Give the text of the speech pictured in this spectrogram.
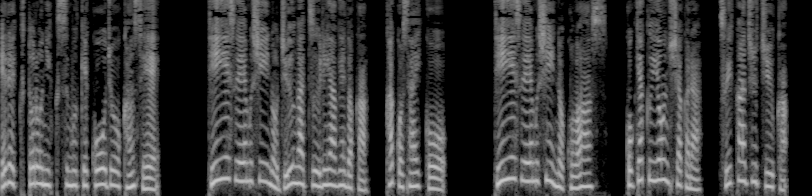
エレクトロニクス向け工場完成。TSMC の10月売上高、過去最高。TSMC の CoWoS、顧客4社から追加受注か。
